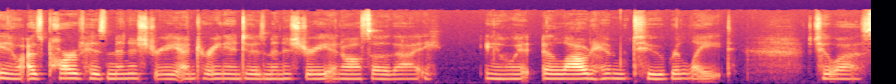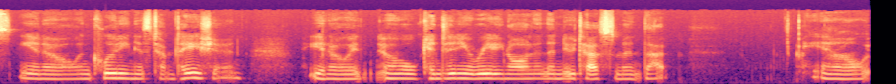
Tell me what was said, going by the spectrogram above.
you know, as part of his ministry, entering into his ministry, and also that, you know, it allowed him to relate to us, you know, including his temptation. You know, it, it will continue reading on in the New Testament that, you know,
